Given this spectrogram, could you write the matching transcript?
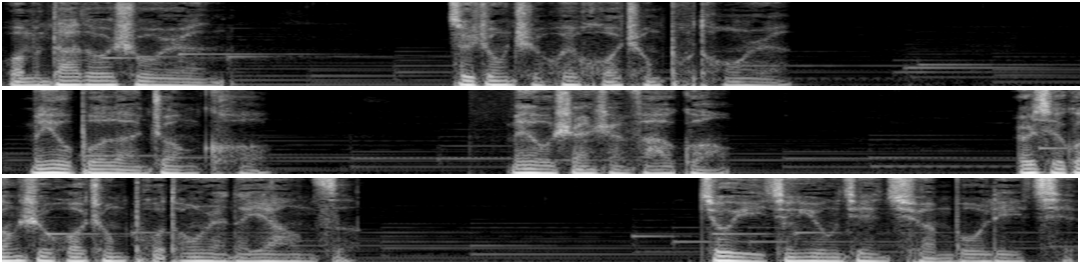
我们大多数人。最终只会活成普通人，没有波澜壮阔，没有闪闪发光，而且光是活成普通人的样子，就已经用尽全部力气。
